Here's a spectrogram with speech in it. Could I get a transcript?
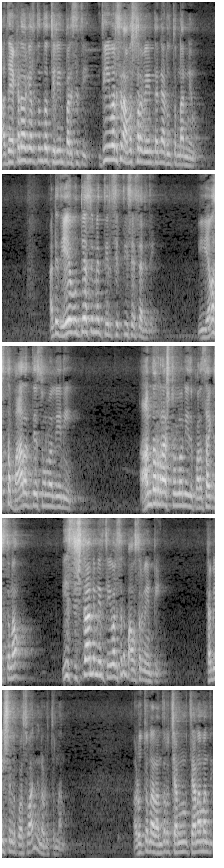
అది ఎక్కడికి వెళ్తుందో తెలియని పరిస్థితి. తీయవలసిన అవసరం ఏంటని అడుగుతున్నాను నేను. అంటే ఇది ఏ ఉద్దేశం మీద తీసి తీసేశారు ఇది. ఈ వ్యవస్థ భారతదేశంలో లేని ఆంధ్ర రాష్ట్రంలోనే ఇది కొనసాగిస్తున్నాం. ఈ సిస్టాన్ని మీరు తీయవలసిన అవసరం ఏంటి? కమిషన్ల కోసం అని నేను అడుగుతున్నాను. అడుగుతున్నారు అందరూ చాలా మంది.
